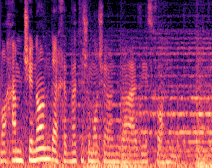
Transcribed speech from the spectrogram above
ما همچنان در خدمت شما شنوندگان عزیز خواهیم بود.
